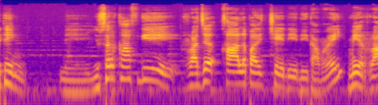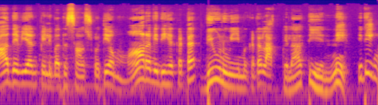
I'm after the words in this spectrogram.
ඉතින් මේ යුසර්කාෆ්ගේ රජ කාල පරිච්චේදේදී තමයි මේ රාදවියන් පිළිබඳ සංස්කෘතිය මාර විදිහකට දියුණුවීමකට ලක් වෙලා තියෙන්නේ. ඉතින්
